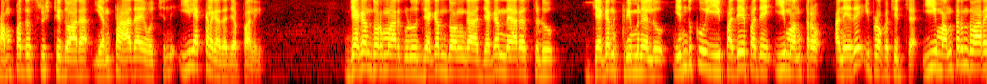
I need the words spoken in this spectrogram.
సంపద సృష్టి ద్వారా ఎంత ఆదాయం వచ్చింది? ఈ లెక్కలు కదా చెప్పాలి. జగన్ దుర్మార్గుడు జగన్ దొంగ జగన్ నేరస్తుడు జగన్ క్రిమినల్ ఎందుకు ఈ పదే పదే ఈ మంత్రం అనేదే ఇప్పుడు ఒక చర్చ. ఈ మంత్రం ద్వారా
